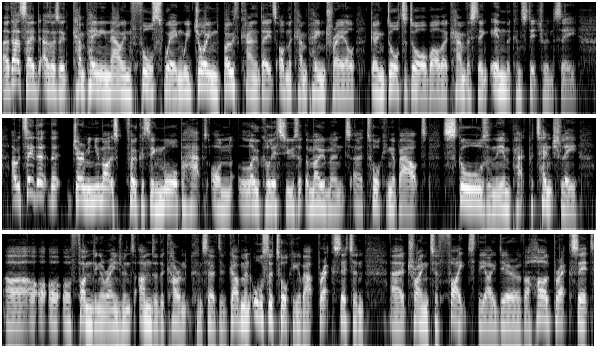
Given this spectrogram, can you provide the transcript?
Uh, that said, as I said, campaigning now in full swing. We joined both candidates on the campaign trail, going door to door while they're canvassing in the constituency. I would say that, that Jeremy Newmark is focusing more perhaps on local issues at the moment, uh, talking about schools and the impact potentially uh, of funding arrangements under the current Conservative government. Also talking about Brexit and uh, trying to fight the idea of a hard Brexit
